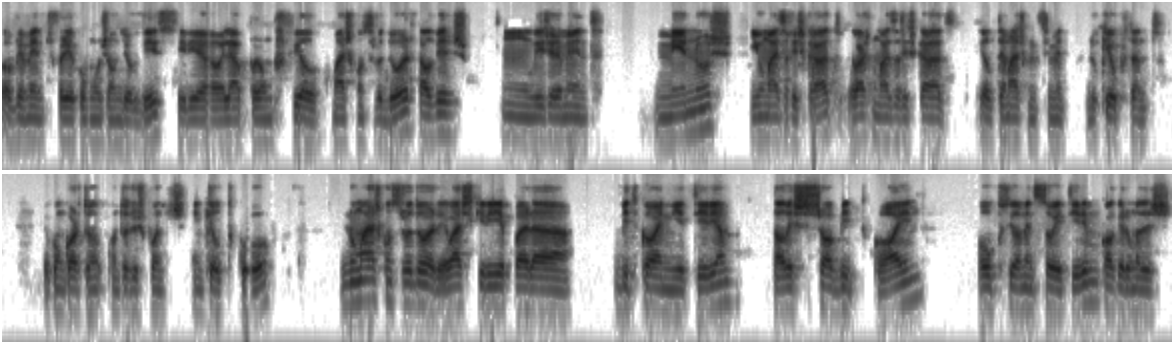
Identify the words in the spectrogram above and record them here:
obviamente faria como o João Diogo disse, iria olhar para um perfil mais conservador, talvez um ligeiramente menos e um mais arriscado. Eu acho que o mais arriscado ele tem mais conhecimento do que eu, portanto, eu concordo com todos os pontos em que ele tocou. No mais conservador, eu acho que iria para Bitcoin e Ethereum, talvez só Bitcoin, ou possivelmente só Ethereum, qualquer uma das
